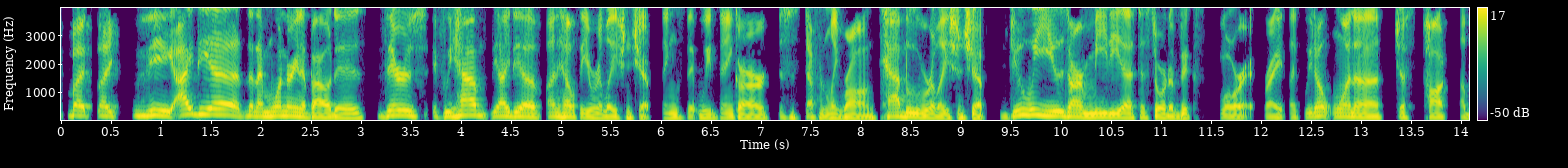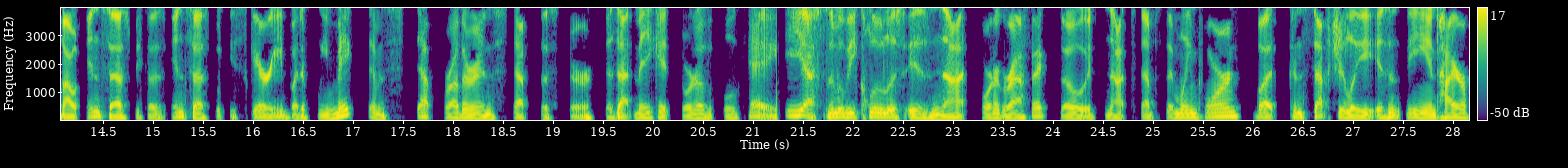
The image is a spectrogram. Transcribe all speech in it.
but like the idea that I'm wondering about is there's, if we have the idea of unhealthy relationship, things that we think are, this is definitely wrong, taboo relationship, do we use our media to sort of explore it, right? Like we don't want to just talk about incest because incest would be scary. But if we make them stepbrother and stepsister, does that make it sort of okay? Yes, the movie Clueless is not pornographic, so it's not step sibling porn, but conceptually, isn't the entire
